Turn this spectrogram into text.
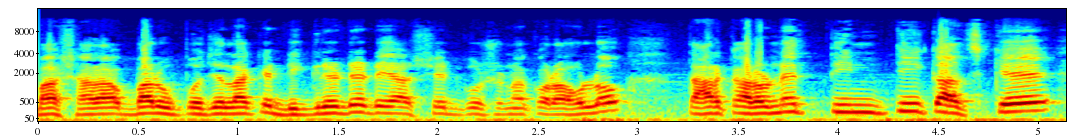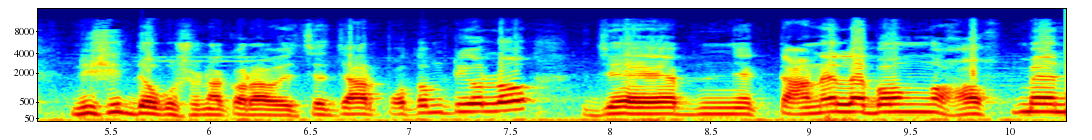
বা সারাবার উপজেলাকে ডিগ্রেডেড এয়ারশেড ঘোষণা করা হলো, তার কারণে তিনটি কাজকে নিষিদ্ধ ঘোষণা করা হয়েছে। যার প্রথমটি হলো যে টানেল এবং হফম্যান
